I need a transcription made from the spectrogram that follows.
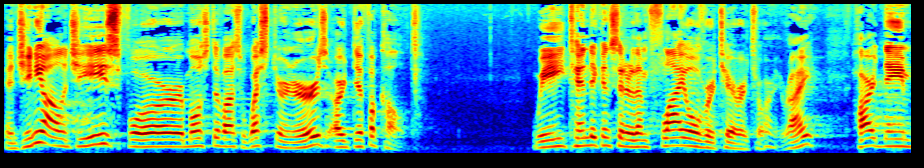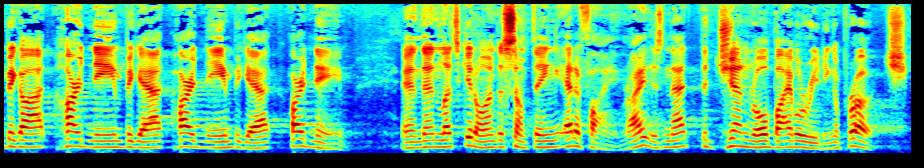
And genealogies, for most of us Westerners, are difficult. We tend to consider them flyover territory, right? Hard name begot, hard name begat, hard name begat, hard name. And then let's get on to something edifying, right? Isn't that the general Bible reading approach?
